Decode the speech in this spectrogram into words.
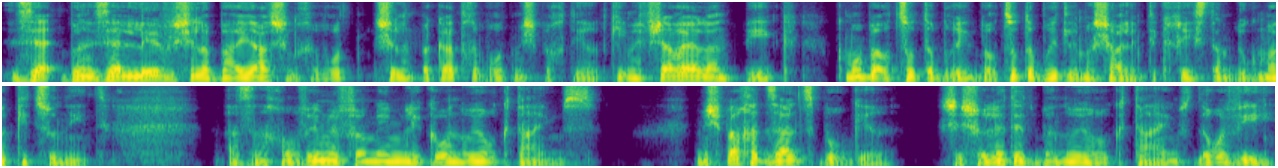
זה, בוא, זה הלב של הבעיה של חברות של הנפקת חברות משפחתיות כי אם אפשר היה להנפיק כמו בארצות הברית בארצות הברית למשל אם תקחי סתם דוגמה קיצונית אז אנחנו אוהבים לפעמים לקרוא ניו יורק טיימס. משפחת סולצברגר ששולטת בניו יורק טיימס דור רביעי.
